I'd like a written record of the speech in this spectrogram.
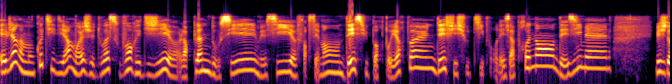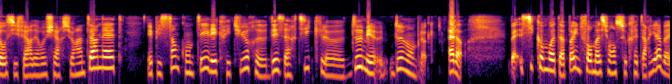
Eh bien, dans mon quotidien, moi, je dois souvent rédiger euh, alors plein de dossiers, mais aussi euh, forcément des supports PowerPoint, des fiches outils pour les apprenants, des emails. Mais je dois aussi faire des recherches sur Internet, et puis sans compter l'écriture euh, des articles de, de mon blog. Alors, bah, si comme moi, tu n'as pas une formation en secrétariat, bah,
